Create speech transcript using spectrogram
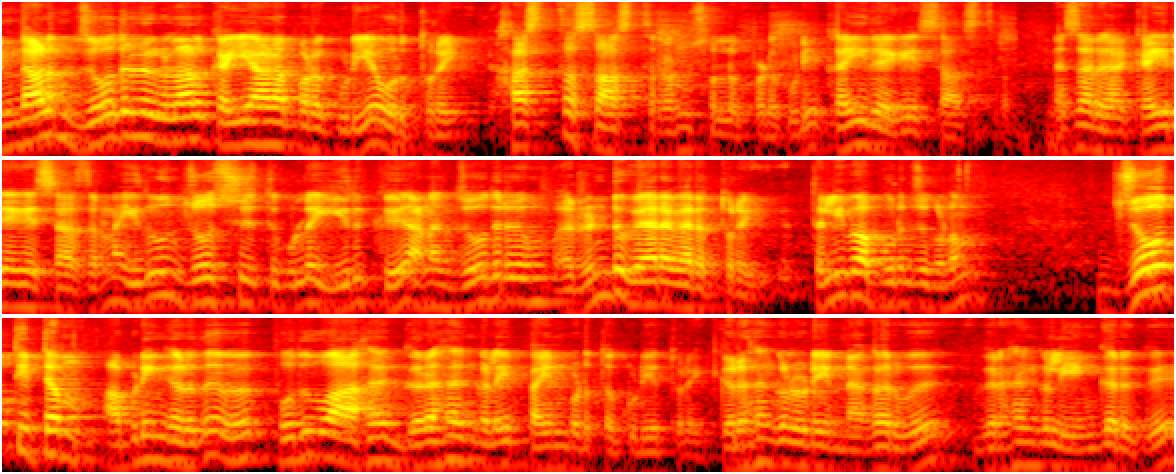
இருந்தாலும் ஜோதிடர்களால் கையாளப்படக்கூடிய ஒரு துறை ஹஸ்த சாஸ்திரம்னு சொல்லப்படக்கூடிய கைரேகை சாஸ்திரம். என்ன சார் கைரேகை சாஸ்திரம்னா இதுவும் ஜோசியத்துக்குள்ளே இருக்குது ஆனால் ஜோதிடம் ரெண்டு வேறு வேறு துறை. தெளிவாக புரிஞ்சுக்கணும். ஜோதிடம் அப்படிங்கிறது பொதுவாக கிரகங்களை பயன்படுத்தக்கூடிய துறை. கிரகங்களுடைய நகர்வு கிரகங்கள் எங்கே இருக்குது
